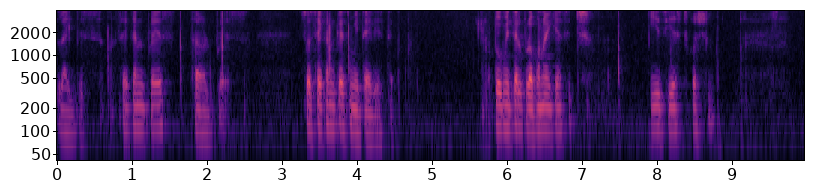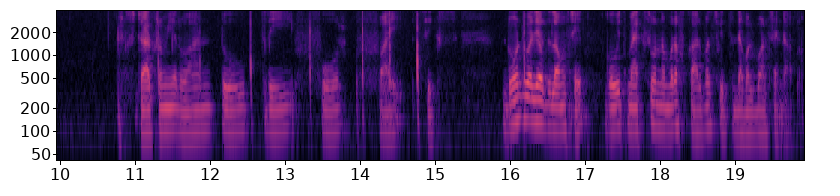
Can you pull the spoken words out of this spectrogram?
like this. Second place, third place. So second place methyl is there. 2 methyl propanoic acid. Easiest question. Start from here 1, 2, 3, 4, 5, 6. Don't worry of the long chain. Go with maximum number of carbons with double bonds and all.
